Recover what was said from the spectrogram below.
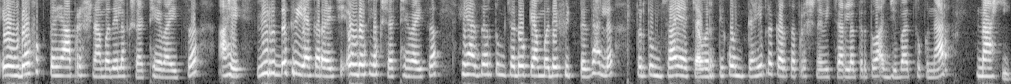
एवढं फक्त या प्रश्नामध्ये लक्षात ठेवायचं आहे. विरुद्ध क्रिया करायची एवढंच लक्षात ठेवायचं. हे जर तुमच्या डोक्यामध्ये फिट्ट झालं तर तुमच्या याच्यावरती कोणत्याही प्रकारचा प्रश्न विचारला तर तो अजिबात चुकणार नाही.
